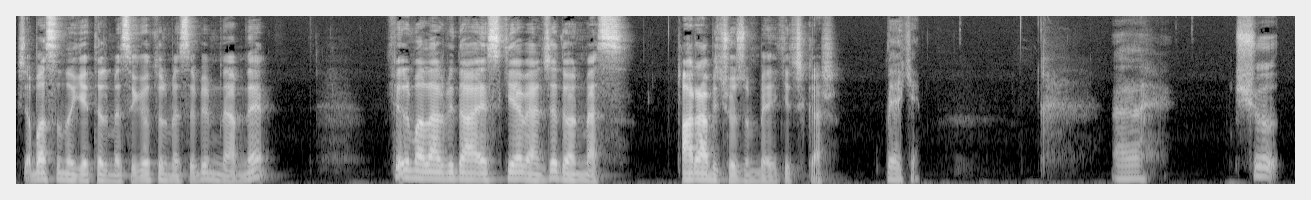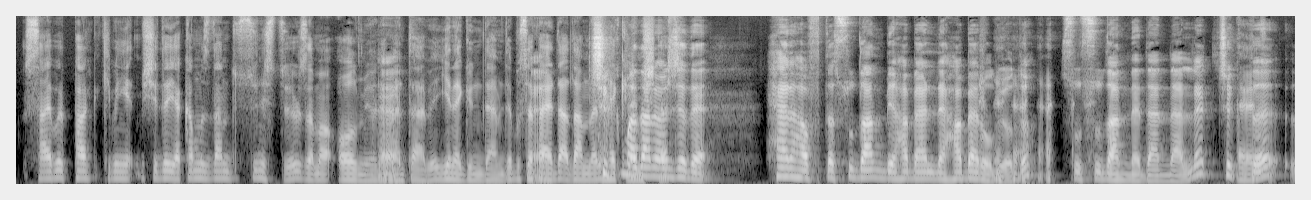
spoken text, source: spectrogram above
işte basını getirmesi, götürmesi bilmem ne. Firmalar bir daha eskiye bence dönmez. Ara bir çözüm belki çıkar. Belki. Ee, şu Cyberpunk 2077'de yakamızdan düşsün istiyoruz ama olmuyor Evet. Levent abi. Yine gündemde. Bu sefer Evet. de adamları Çıkmadan hacklemişler. önce de her hafta sudan bir haberle haber oluyordu. Su sudan nedenlerle çıktı. e,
